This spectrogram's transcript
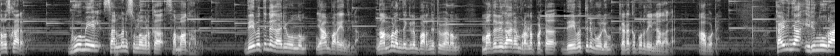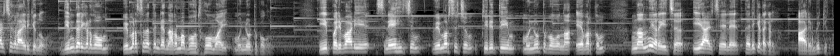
നമസ്കാരം. ഭൂമിയിൽ സന്മനസ്സുള്ളവർക്ക് സമാധാനം. ദൈവത്തിന്റെ കാര്യമൊന്നും ഞാൻ പറയുന്നില്ല. നമ്മൾ എന്തെങ്കിലും പറഞ്ഞിട്ട് വേണം മതവികാരം വ്രണപ്പെട്ട് ദൈവത്തിന് പോലും കിടക്കപ്പുറത്ത് ഇല്ലാതാകാൻ. ആവട്ടെ കഴിഞ്ഞ ഇരുന്നൂറാഴ്ചകളായിരിക്കുന്നു ദിന്തരികൃതവും വിമർശനത്തിന്റെ നർമ്മബോധവുമായി മുന്നോട്ട് പോകുന്നു. ഈ പരിപാടിയെ സ്നേഹിച്ചും വിമർശിച്ചും തിരുത്തിയും മുന്നോട്ട് പോകുന്ന ഏവർക്കും നന്ദി അറിയിച്ച് ഈ ആഴ്ചയിലെ തരികിടകൾ ആരംഭിക്കുന്നു.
